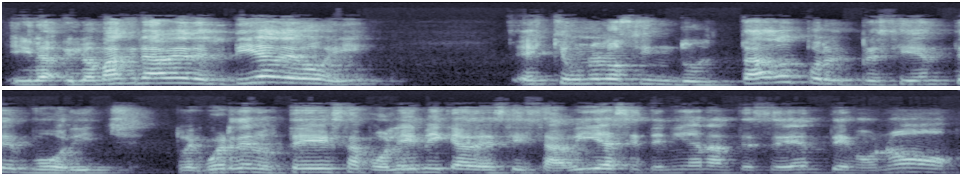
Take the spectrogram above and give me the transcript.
Y lo, y lo más grave del día de hoy es que uno de los indultados por el presidente Boric, recuerden ustedes esa polémica de si sabía si tenían antecedentes o no,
